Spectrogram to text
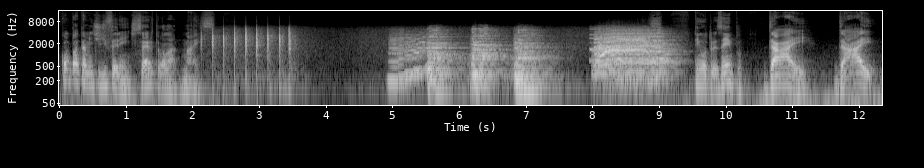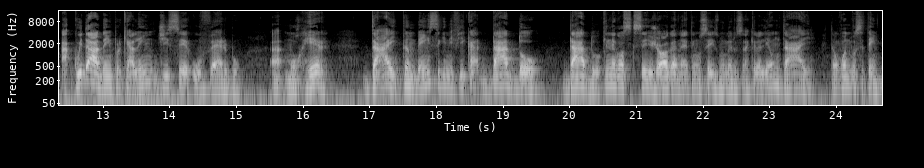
Completamente diferente, certo? Olha lá, mais. Tem outro exemplo? Die. Die. Ah, cuidado, hein? Porque além de ser o verbo uh, morrer, die também significa dado dado, aquele negócio que você joga, né, tem uns seis números, aquilo ali é um die. Então, quando você tem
